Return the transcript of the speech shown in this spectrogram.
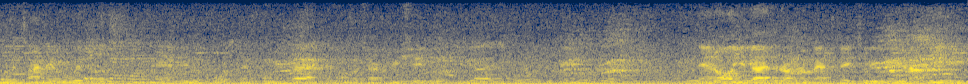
for the time they were with us, and we look forward to them coming back and how much I appreciate both of you guys for, for being with us. And all you guys that are on my mat today too, even though you're not leaving,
